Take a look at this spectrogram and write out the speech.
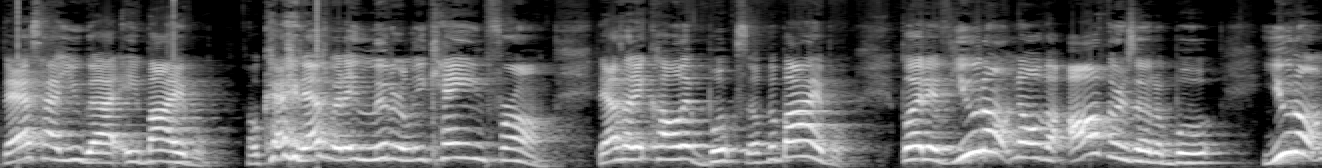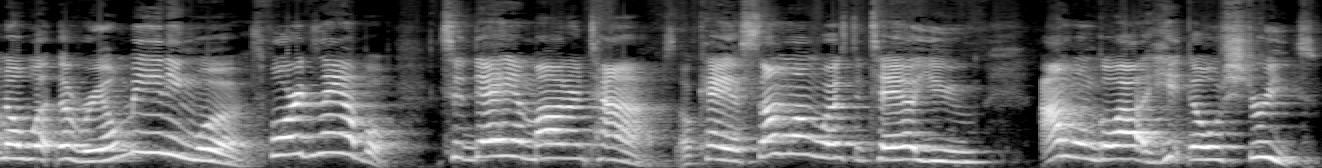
That's how you got a Bible. Okay, that's where they literally came from. That's why they call it books of the Bible. But if you don't know the authors of the book, you don't know what the real meaning was. For example, today in modern times, okay, if someone was to tell you, I'm to go out and hit those streets,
